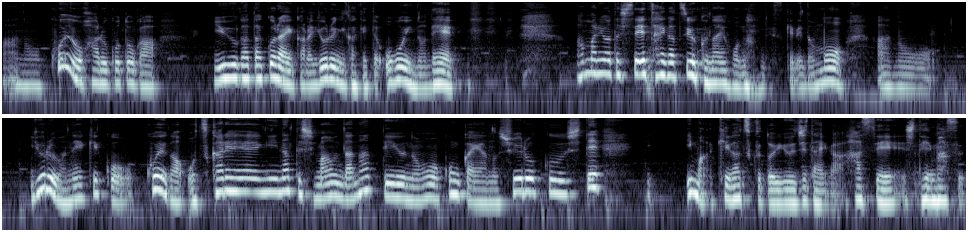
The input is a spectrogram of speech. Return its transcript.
あの声を張ることが夕方くらいから夜にかけて多いので あんまり私声帯が強くない方なんですけれどもあの夜はね結構声がお疲れになってしまうんだなっていうのを今回あの収録して今気が付くという事態が発生しています。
